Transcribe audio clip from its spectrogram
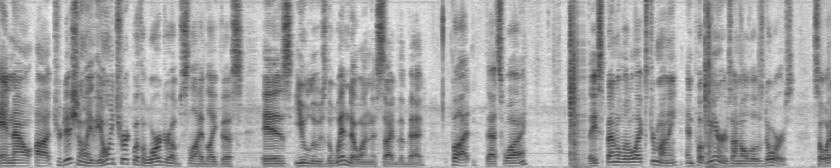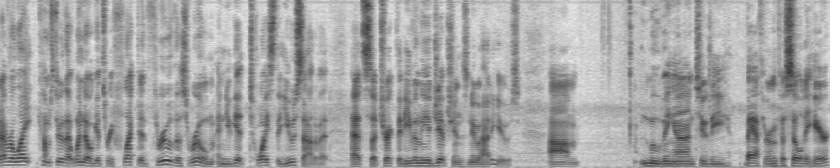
And now uh, traditionally the only trick with a wardrobe slide like this is you lose the window on this side of the bed. But that's why they spent a little extra money and put mirrors on all those doors. So whatever light comes through that window gets reflected through this room and you get twice the use out of it. That's a trick that even the Egyptians knew how to use. Um, moving on to the bathroom facility here.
